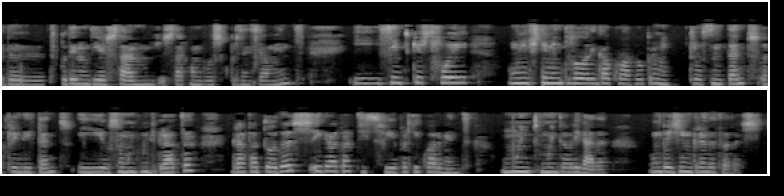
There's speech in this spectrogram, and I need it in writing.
de, de, poder um dia estar, estar convosco presencialmente e sinto que este foi um investimento de valor incalculável para mim. Trouxe-me tanto, aprendi tanto e eu sou muito, muito grata. Grata a todas e grata a ti, Sofia, particularmente. Muito, muito obrigada. Um beijinho grande a todas.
